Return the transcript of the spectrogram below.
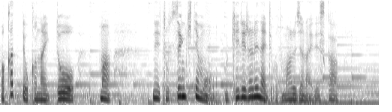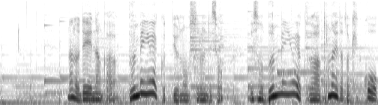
分かっておかないとまあね突然来ても受け入れられないってこともあるじゃないですか。なのでなんか分娩予約っていうのをするんですよ。でその分娩予約が都内だと結構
